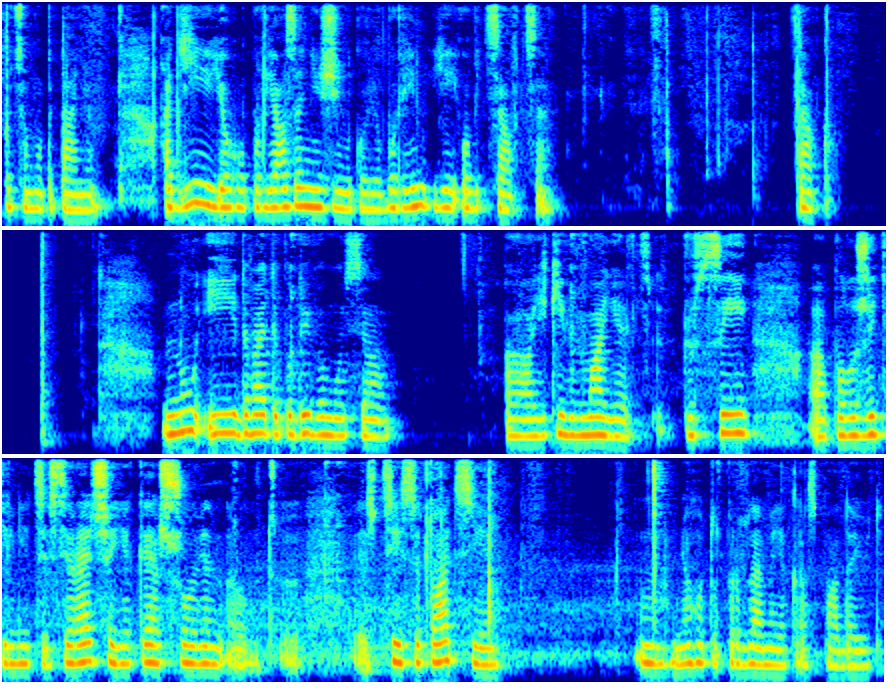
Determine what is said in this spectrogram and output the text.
по цьому питанню. А дії його пов'язані з жінкою, бо він їй обіцяв це. Так. Ну і давайте подивимося, які він має плюси, положительні ці всі речі, яке, що він е, е, в цій ситуації. В нього тут проблеми якраз падають.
